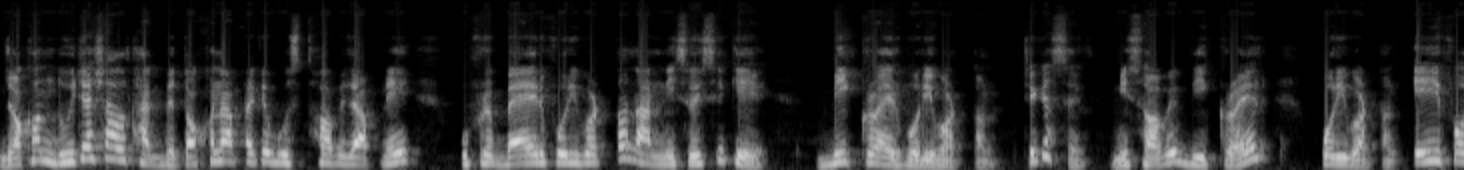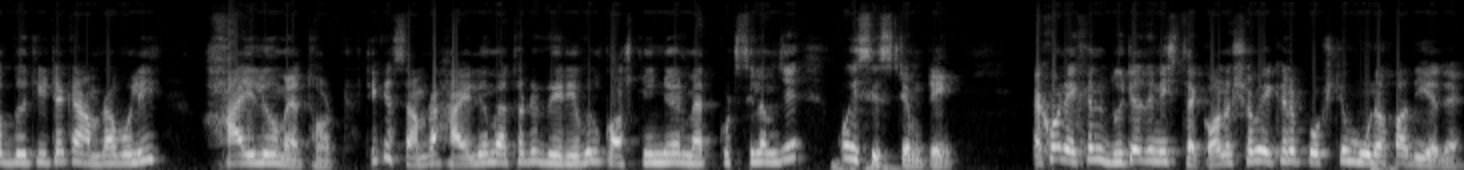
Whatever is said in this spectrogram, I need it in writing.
যখন দুইটা সাল থাকবে, তখন আপনাকে বুঝতে হবে যে আপনি উপরে ব্যয়ের পরিবর্তন আর নিচে হয়েছে কি? বিক্রয়ের পরিবর্তন, ঠিক আছে? নিচে হবে বিক্রয়ের পরিবর্তন। এই পদ্ধতিটাকে আমরা বলি হাইলো মেথড, ঠিক আছে? আমরা হাইলো মেথডে ভেরিয়েবল কস্ট নির্ণয়ের ম্যাথ করছিলাম যে ওই সিস্টেমটাই এখন এখানে দুইটা জিনিস থাকে। অনেক সময় এখানে প্রশ্নে মুনাফা দিয়ে দেয়।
